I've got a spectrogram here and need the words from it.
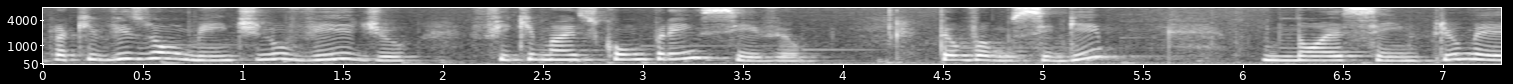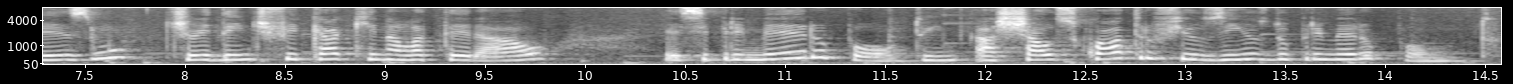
para que visualmente no vídeo fique mais compreensível. Então vamos seguir? Nó é sempre o mesmo, deixa eu identificar aqui na lateral esse primeiro ponto, achar os quatro fiozinhos do primeiro ponto.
